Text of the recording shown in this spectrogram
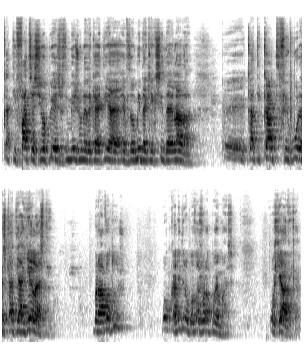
κάτι φάτσες οι οποίες θυμίζουν δεκαετία 70 και 60 Ελλάδα. Ε, κάτι καλτ φιγούρες, κάτι αγέλαστοι. Μπράβο τους, έχουν καλύτερο ποδόσφαιρο από εμάς. Όχι άδικα.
